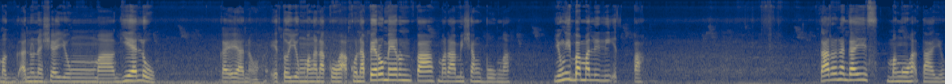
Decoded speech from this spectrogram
mag ano na siya yung mag yellow kaya ano, ito yung mga nakuha ako na. Pero meron pa, marami siyang bunga. Yung iba maliliit pa. Tara na guys, manguha tayo.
